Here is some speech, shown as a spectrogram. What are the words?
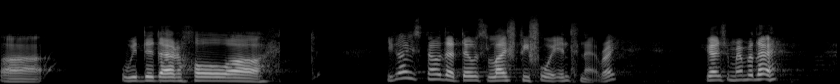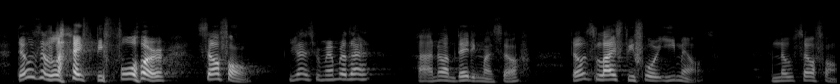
Uh, we did that whole. Uh, you guys know that there was life before internet, right? You guys remember that? There was a life before cell phone. You guys remember that? I know I'm dating myself. There was life before emails and no cell phone.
